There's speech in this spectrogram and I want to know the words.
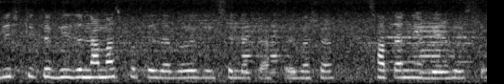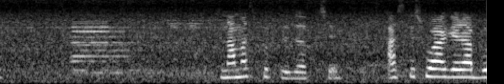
বৃষ্টিতে ভিজে নামাজ পড়তে যাবে ওই যে ছেলেটা, ওই বাসা ছাতা নিয়ে বের হয়েছে। নামাজ পড়তে যাচ্ছে। আজকে সোহাগের আব্বু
